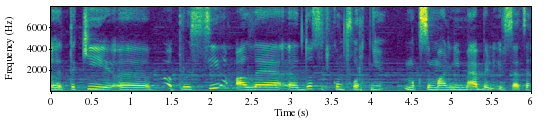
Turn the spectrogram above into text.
е, такі е, прості, але е, досить комфортні. Максимальний мебель і все це,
